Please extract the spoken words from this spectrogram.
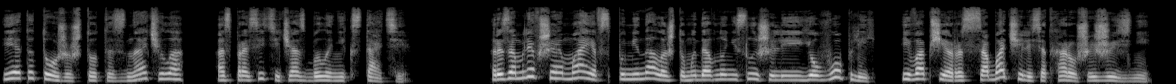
и это тоже что-то значило, а спросить сейчас было не кстати. Разомлевшая Майя вспоминала, что мы давно не слышали ее воплей и вообще рассобачились от хорошей жизни,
